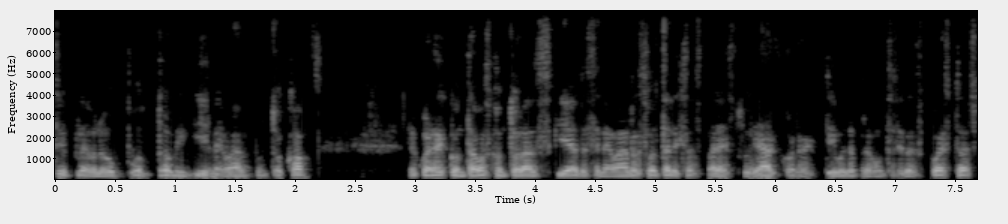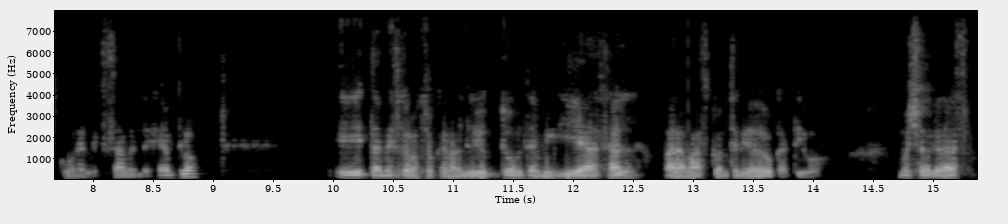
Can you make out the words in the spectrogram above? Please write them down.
en www.miguianeval.com. Recuerda que contamos con todas las guías de Ceneval resueltas listas para estudiar con reactivos de preguntas y respuestas con el examen de ejemplo. Y también con nuestro canal de YouTube de mi guía SAL para más contenido educativo. Muchas gracias.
